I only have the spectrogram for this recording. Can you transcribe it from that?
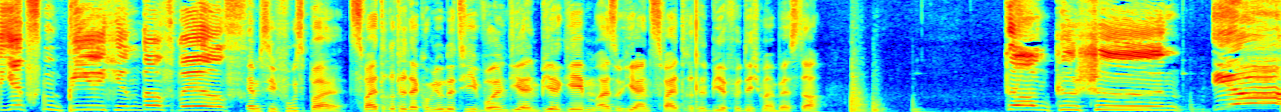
Jetzt ein Bierchen, das wär's. MC Fußball, zwei Drittel der Community wollen dir ein Bier geben, also hier ein zwei Drittel Bier für dich, mein Bester. Dankeschön. Ja.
